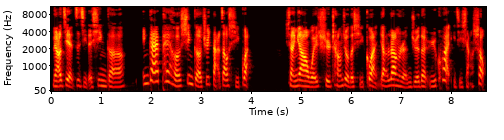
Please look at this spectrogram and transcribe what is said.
了解自己的性格，应该配合性格去打造习惯。想要维持长久的习惯，要让人觉得愉快以及享受。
